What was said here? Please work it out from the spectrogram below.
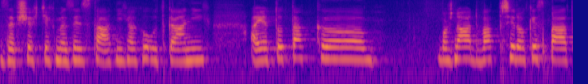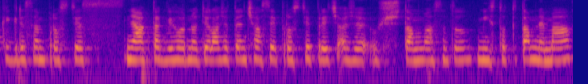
ze všech těch mezistátních jako utkáních. A je to tak uh, možná dva, tři roky zpátky, kdy jsem prostě nějak tak vyhodnotila, že ten čas je prostě pryč a že už tam vlastně to místo to tam nemá.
